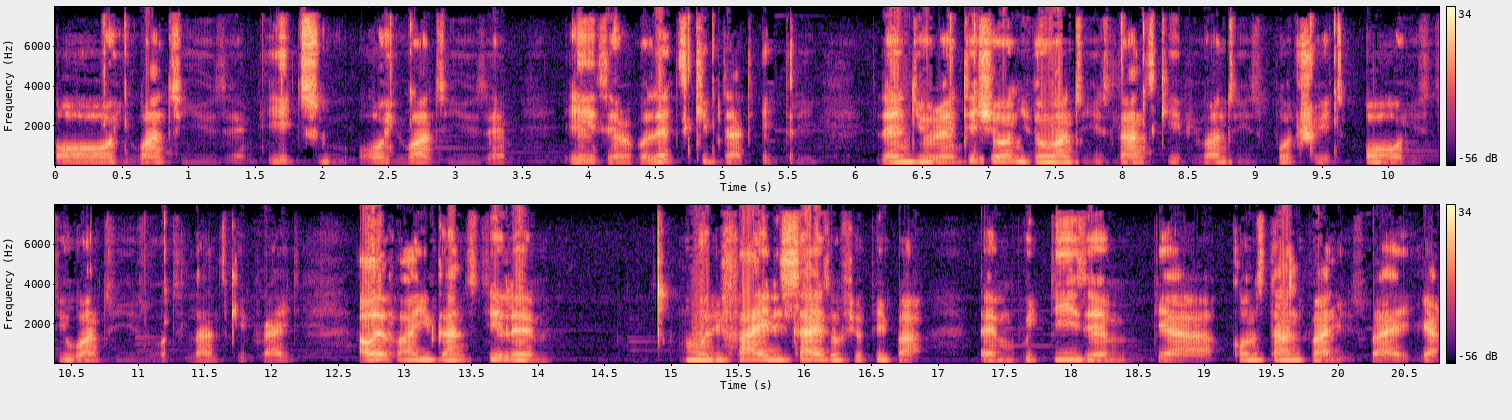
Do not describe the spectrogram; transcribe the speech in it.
or you want to use um, a2 or you want to use um, a0 but let's keep that a3 then the orientation you don't want to use landscape you want to use portrait or you still want to use what? Landscape right? However you can still um, modify the size of your paper um, with these um, their constant values by yeah.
